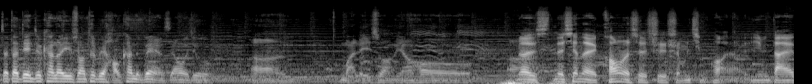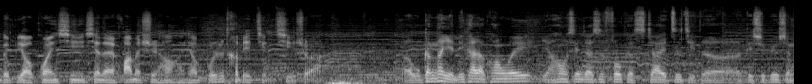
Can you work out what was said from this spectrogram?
在他店就看到一双特别好看的 Vans，然后我就呃买了一双，然后啊、那那现在 Converse 是什么情况呀？因为大家都比较关心，现在滑板市场好像不是特别景气，是吧？呃，我刚刚也离开了匡威，然后现在是 focus 在自己的 distribution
